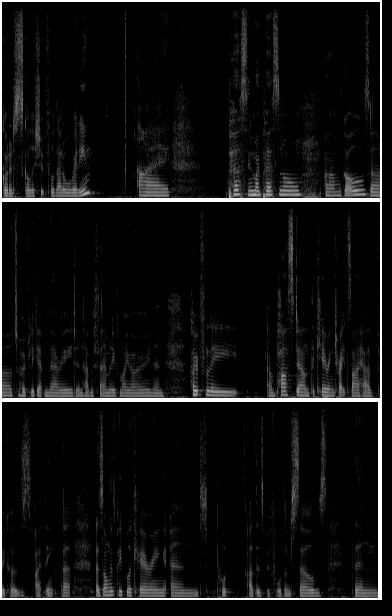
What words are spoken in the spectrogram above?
got a scholarship for that already. I pers- my personal um, goals are to hopefully get married and have a family of my own and hopefully um, pass down the caring traits I have because I think that as long as people are caring and put others before themselves, then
